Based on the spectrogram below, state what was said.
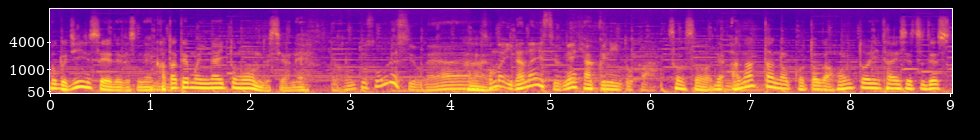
僕人生でですね片手もいないと思うんですよね。いや本当そうですよね、はい。そんないらないですよね100人とか。そうそう。で、うん。あなたのことが本当に大切です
